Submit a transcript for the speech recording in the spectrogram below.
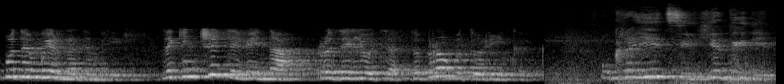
Буде мир на землі, закінчиться війна, розділються добробуту ріки. Українці єдині,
